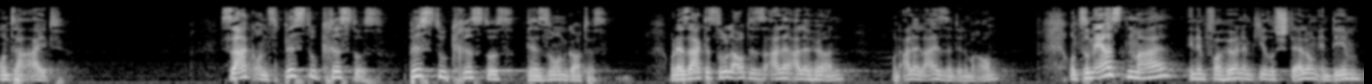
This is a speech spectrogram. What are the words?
unter Eid. Sag uns, bist du Christus? Bist du Christus, der Sohn Gottes? Und er sagt es so laut, dass es alle, alle hören und alle leise sind in dem Raum. Und zum ersten Mal in dem Verhör nimmt Jesus Stellung, indem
